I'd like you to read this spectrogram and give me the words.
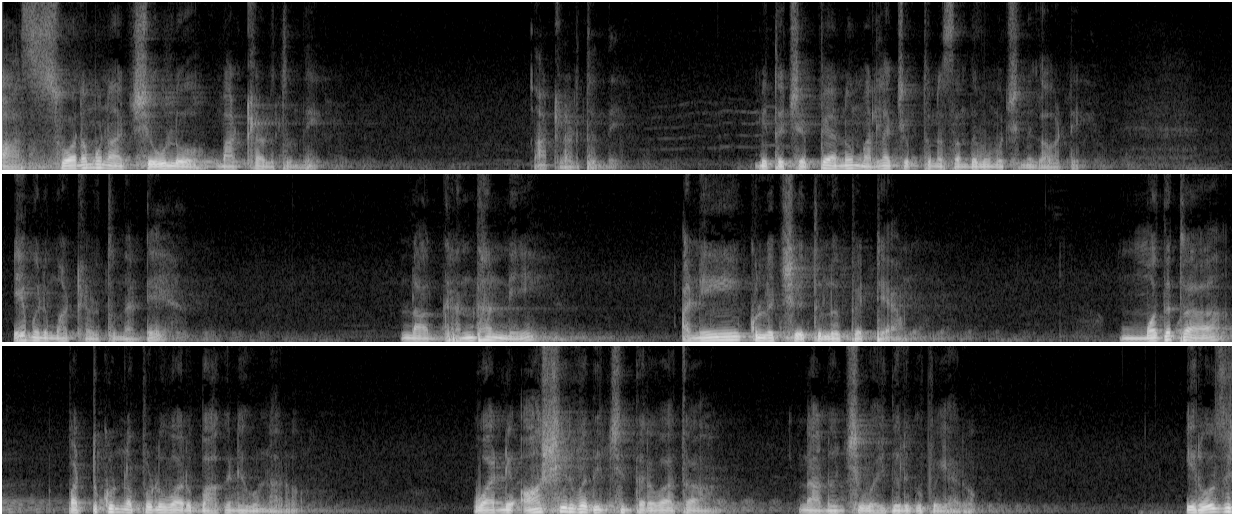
ఆ స్వరము నా చెవులో మాట్లాడుతుంది. మాట్లాడుతుంది. మీతో చెప్పాను మరలా చెప్తున్న సందర్భం వచ్చింది కాబట్టి. ఏమని మాట్లాడుతుందంటే నా గ్రంథాన్ని అనేకుల చేతుల్లో పెట్టా. మొదట పట్టుకున్నప్పుడు వారు బాగానే ఉన్నారు. వారిని ఆశీర్వదించిన తర్వాత నా నుంచి వైదొలిగిపోయారు. ఈరోజు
